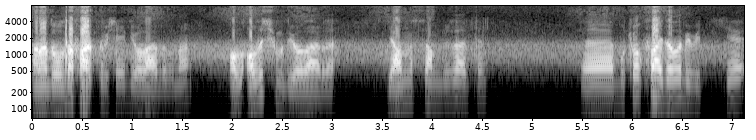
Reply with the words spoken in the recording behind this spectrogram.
Anadolu'da farklı bir şey diyorlardı buna. Al, alış mı diyorlardı. Yanlışsam düzeltin. Ee, bu çok faydalı bir bitki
